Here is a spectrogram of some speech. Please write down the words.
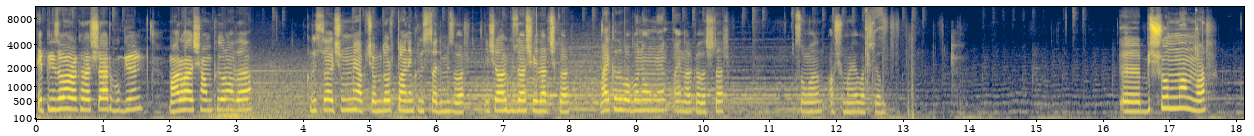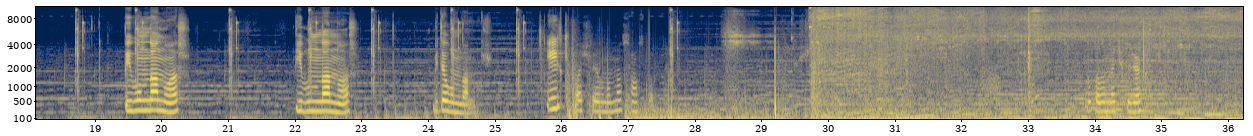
Hepinize merhaba arkadaşlar. Bugün Marvel Şampiyona'da kristal açılımı yapacağım. 4 tane kristalimiz var. İnşallah güzel şeyler çıkar. Like atıp abone olmayı unutmayın arkadaşlar. O zaman açmaya başlayalım. Ee, bir şundan var. Bir bundan var. Bir bundan var. Bir de bundan var. İlk başlayalım ama Sunspot. Bakalım ne çıkacak.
